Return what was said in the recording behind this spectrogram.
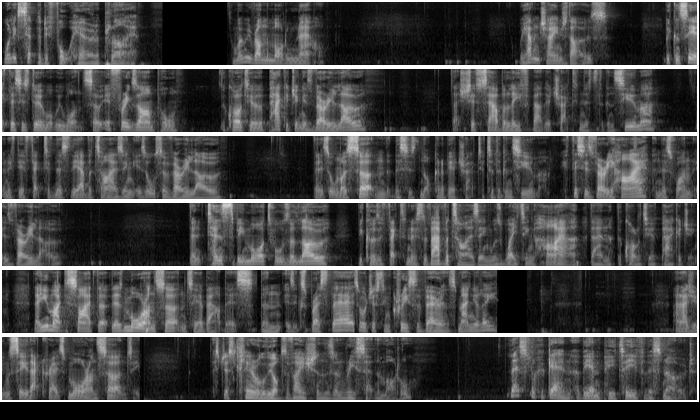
We'll accept the default here and apply. And when we run the model now, we haven't changed those. We can see if this is doing what we want. So if, for example, the quality of the packaging is very low. That shifts our belief about the attractiveness to the consumer. And if the effectiveness of the advertising is also very low, then it's almost certain that this is not going to be attractive to the consumer. If this is very high and this one is very low, then it tends to be more towards the low because effectiveness of advertising was weighting higher than the quality of packaging. Now you might decide that there's more uncertainty about this than is expressed there, so we'll just increase the variance manually. And as you can see, that creates more uncertainty. Let's just clear all the observations and reset the model. Let's look again at the NPT for this node.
